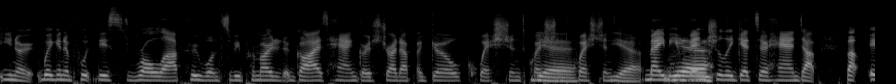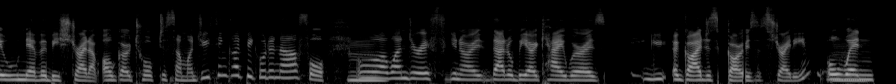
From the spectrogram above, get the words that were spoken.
you know, we're going to put this roll up. Who wants to be promoted? A guy's hand goes straight up. A girl questions, questions, Yeah, questions. yeah. Maybe Yeah. eventually gets her hand up, but it will never be straight up. I'll go talk to someone. Do you think I'd be good enough? Or, Mm. oh, I wonder if you know that'll be okay. Whereas you, a guy just goes straight in. Or Mm. when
